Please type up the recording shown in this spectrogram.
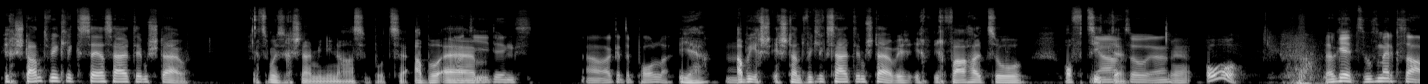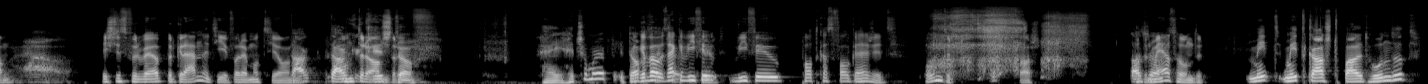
ich stand wirklich sehr selten im Stau. Jetzt muss ich schnell meine Nase putzen. Aber, Ah, ähm, die Dings. Ah, wegen der Pollen. ja. Ja. Aber ich, ich stand wirklich selten im Stau. Ich, ich, ich fahre halt so oft Zeiten. Ja, so, ja. Ja. Oh, Schau jetzt, aufmerksam. Ist das für jemand gerannt hier von Emotionen? dank, danke, Unter anderem. Hey, du schon mal jemand? Doch, ich wollte sagen, hat wie viel, gefühlt. wie viel Podcast-Folgen hast du jetzt? 100? Fast. Also, Oder mehr als 100? mit, mit Gast bald 100.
